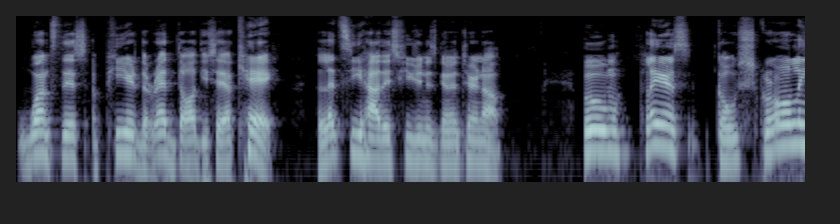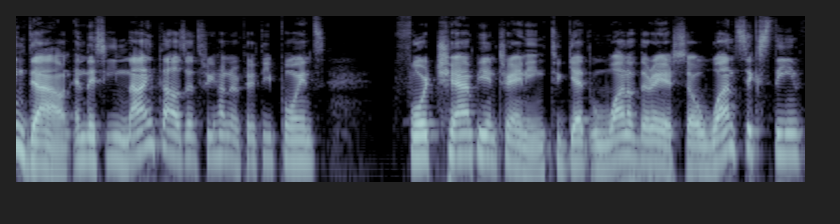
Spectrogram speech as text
once this appeared, the red dot, you say, okay, let's see how this fusion is going to turn out. Boom, players go scrolling down and they see 9,350 points for champion training to get one of the rares. So 1 16th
